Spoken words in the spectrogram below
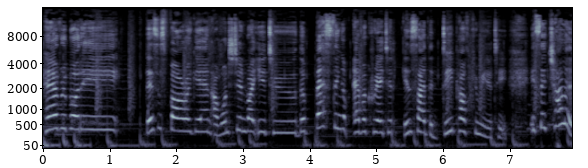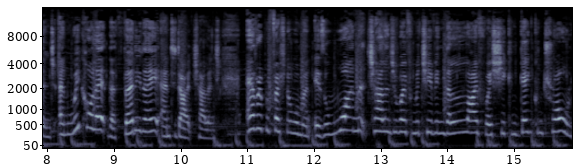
Hey, everybody! This is Farah again. I wanted to invite you to the best thing I've ever created inside the Deep Health community. It's a challenge, and we call it the 30 Day Anti Diet Challenge. Every professional woman is one challenge away from achieving the life where she can gain control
